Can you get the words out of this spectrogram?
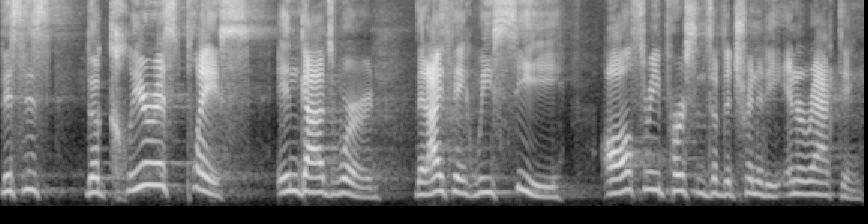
This is the clearest place in God's word that I think we see all three persons of the Trinity interacting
